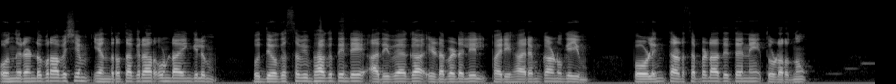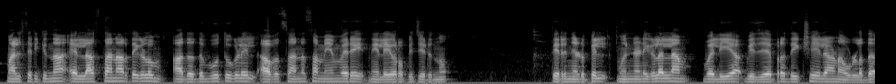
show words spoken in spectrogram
ഒന്ന് രണ്ടു പ്രാവശ്യം യന്ത്രത്തകരാർ ഉണ്ടായെങ്കിലും ഉദ്യോഗസ്ഥ വിഭാഗത്തിന്റെ അതിവേഗ ഇടപെടലിൽ പരിഹാരം കാണുകയും പോളിംഗ് തടസ്സപ്പെടാതെ തന്നെ തുടർന്നു. മത്സരിക്കുന്ന എല്ലാ സ്ഥാനാർത്ഥികളും അതത് ബൂത്തുകളിൽ അവസാന സമയം വരെ നിലയുറപ്പിച്ചിരുന്നു. തിരഞ്ഞെടുപ്പിൽ മുന്നണികളെല്ലാം വലിയ വിജയപ്രതീക്ഷയിലാണ് ഉള്ളത്.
